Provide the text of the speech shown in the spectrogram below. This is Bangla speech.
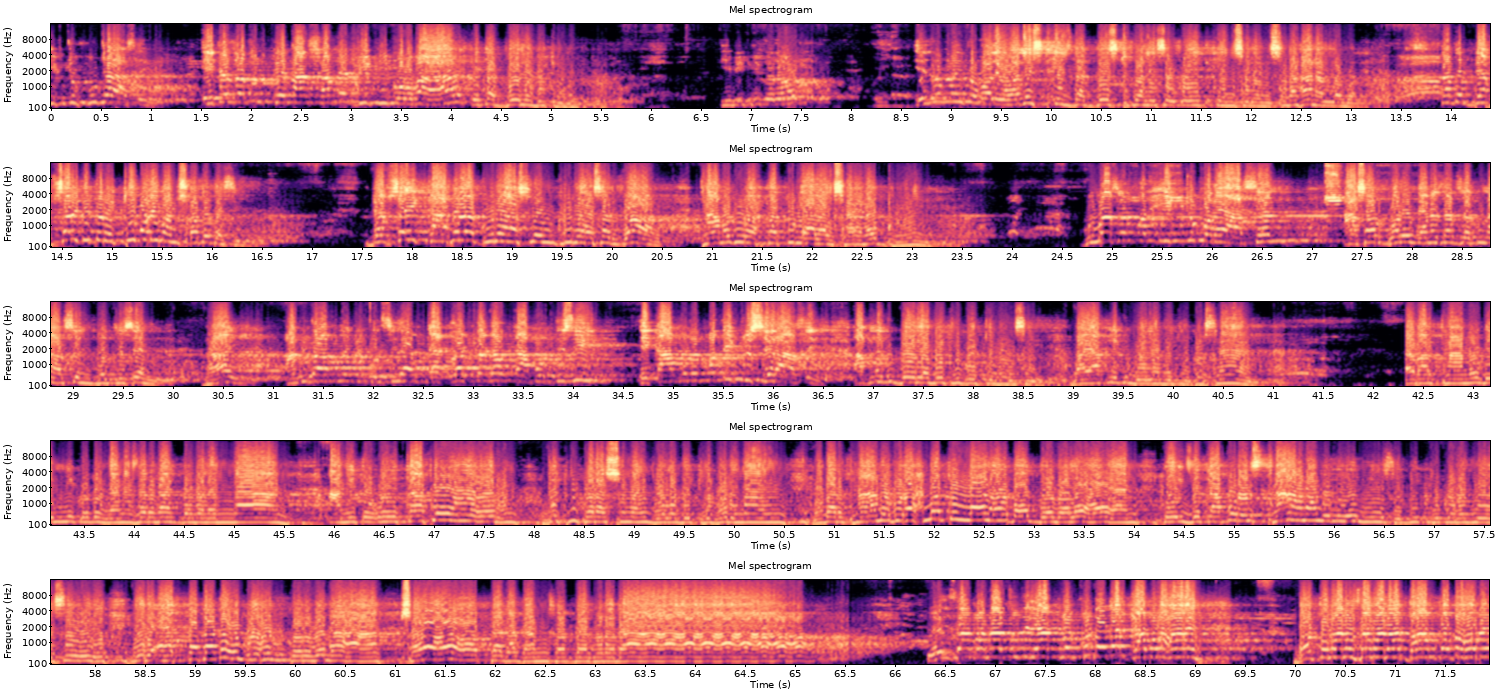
একটু ফুটা আছে। এটা যখন ক্রেতার সামনে বিক্রি করবা, এটা বলে বিক্রি করবে। কি বিক্রি করো? এজন্যই তো বলে honest is the best policy with insurance সুবাহান আল্লাহ বলে। তাদের ব্যবসার ভিতরে কি পরিমাণ সততা ছিল? ব্যবসায়ী কাফেলা ঘুরে আসলেন, ঘুরে আসার পর থামদুর রহমাতুল্লাহ আলাই সারা রাত ঘুমাই নাই। ঘুমাসার পরে একটু পরে আসেন, আসার পরে ম্যানেজার যখন আসেন, বলতেছেন, ভাই, আমি তো আপনাকে বলছিলাম এক লাখ টাকার কাপড় দিছি এই কাপড়ের মধ্যে একটু সেরা আছে। আপনাকে বইলা বিক্রি করতে বলছি। ভাই, আপনি কি বইলা বিক্রি করছেন? নিকটে ম্যানেজার রাখব বলেন, না, আমি তো ওই কাপড় বিক্রি করার সময় বলে বিক্রি করি নাই। এবার থানব রহমতুল্লাহ বাদ্য বলেন, এই যে কাপড়ের স্থান আমি নিয়ে নিয়েছি, বিক্রি করে দিয়েছি, এর একটা গ্রহণ করব না। সব টাকা দাম শ্রদ্ধা করে দা ওই জামানার যদি এক লক্ষ টাকার কাপড় হয়, বর্তমানে জামানার দাম কত হবে?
